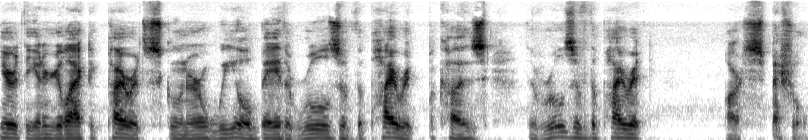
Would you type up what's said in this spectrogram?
Here at the Intergalactic Pirate Schooner, we obey the rules of the pirate because the rules of the pirate are special,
